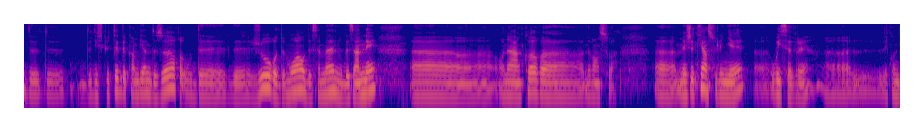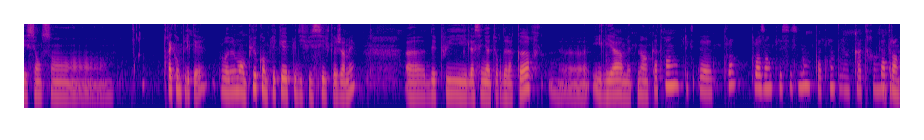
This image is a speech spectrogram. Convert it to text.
de, discuter de combien de heures ou de, jours, ou de mois, ou de semaines, ou des années on a encore devant soi. Mais je tiens à souligner, oui c'est vrai, les conditions sont très compliquées, probablement plus compliquées et plus difficiles que jamais. Euh, depuis la signature de l'accord, euh, il y a maintenant 4 ans, 3, 3 ans précisément, 4 ans. Quatre ans. 4 ans.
